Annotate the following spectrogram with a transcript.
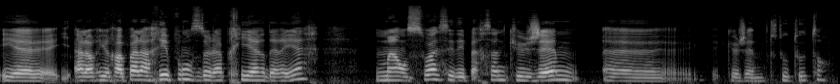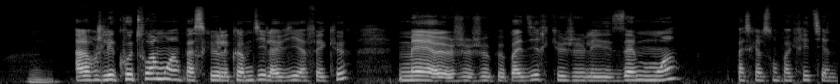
Et euh, alors, il n'y aura pas la réponse de la prière derrière, mais en soi, c'est des personnes que j'aime, euh, que j'aime tout autant. Hmm. Alors, je les côtoie moins parce que, comme dit, la vie a fait que, mais je ne peux pas dire que je les aime moins parce qu'elles ne sont pas chrétiennes.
